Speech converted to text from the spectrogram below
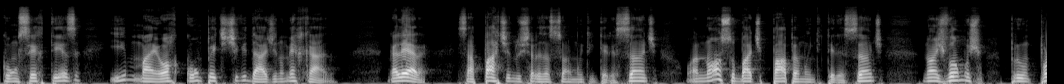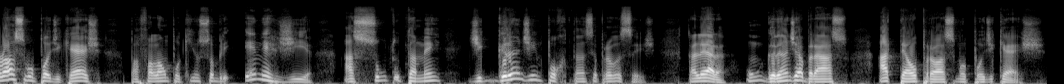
com certeza, e maior competitividade no mercado. Galera, Essa parte de industrialização é muito interessante. O nosso bate-papo é muito interessante. Nós vamos para o próximo podcast para falar um pouquinho sobre energia, assunto também de grande importância para vocês. Galera, um grande abraço, até o próximo podcast.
